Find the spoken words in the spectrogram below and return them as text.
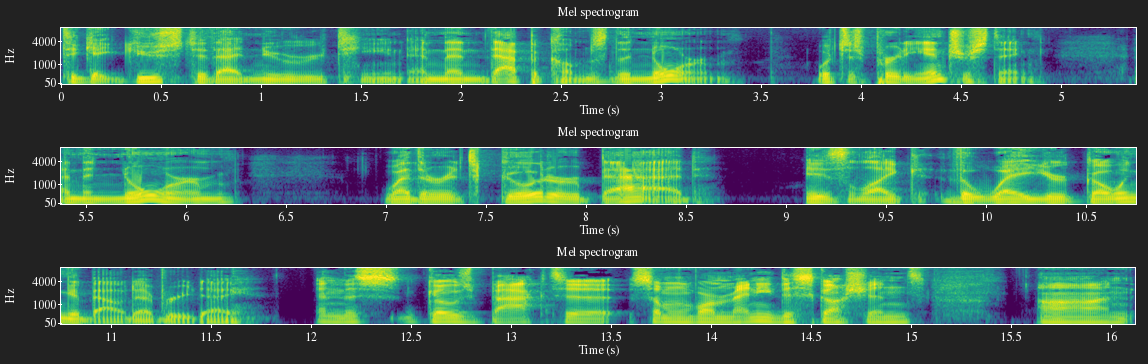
to get used to that new routine. And then that becomes the norm, which is pretty interesting. And the norm, whether it's good or bad, is like the way you're going about every day and this goes back to some of our many discussions on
